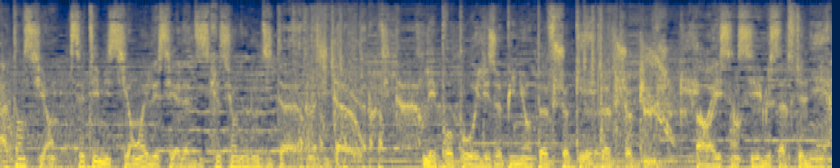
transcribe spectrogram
Attention, cette émission est laissée à la discrétion de l'auditeur. Les propos et les opinions peuvent choquer. Peuvent choquer. Oreilles sensibles s'abstenir.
